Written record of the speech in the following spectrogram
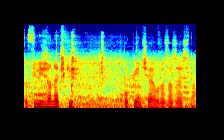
To filiżaneczki po 5 euro za zestaw.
